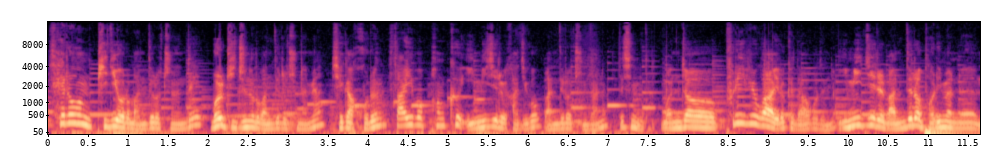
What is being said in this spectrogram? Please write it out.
새로운 비디오로 만들어 주는데 뭘 기준으로 만들어 주냐면 제가 고른 사이버 펑크 이미지를 가지고 만들어 준다는 뜻입니다. 먼저 프리뷰가 이렇게 나오거든요. 이미지를 만들어 버리면은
